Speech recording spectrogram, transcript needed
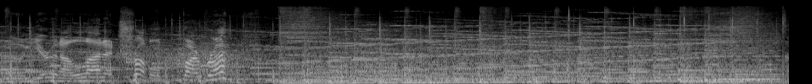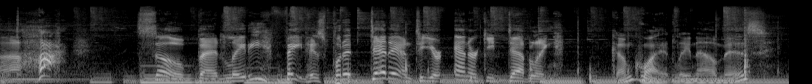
Oh, you're in a lot of trouble, Barbara. So, bad lady, fate has put a dead end to your anarchy dabbling. Come quietly now, miss.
